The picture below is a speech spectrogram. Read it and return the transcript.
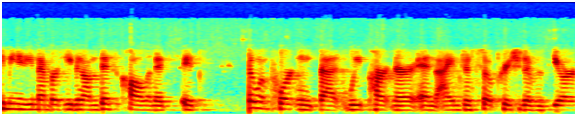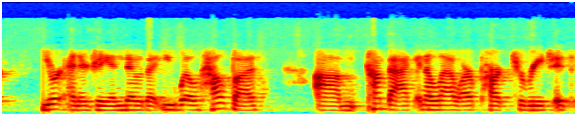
community members even on this call, and it's, it's so important that we partner. And I'm just so appreciative of your, your energy and know that you will help us um, come back and allow our park to reach its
